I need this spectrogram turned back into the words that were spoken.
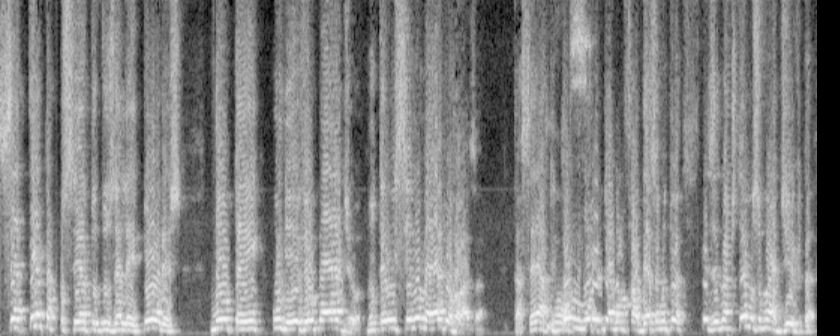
70% dos eleitores não tem o nível médio, não tem o ensino médio, Rosa. Tá certo? Nossa. Então, o número de analfabetos é muito. Quer dizer, nós temos uma dívida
